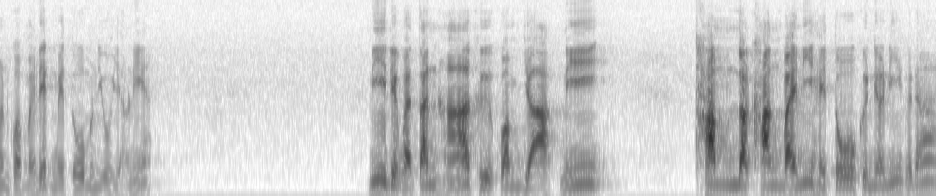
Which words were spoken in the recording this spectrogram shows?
มันก็ไม่เล็กไม่โตมันอยู่อย่างนี้นี่เรียกว่าตัณหาคือความอยากนี้ทำระฆังใบนี้ให้โตขึ้นเดี๋ยวนี้ก็ได้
